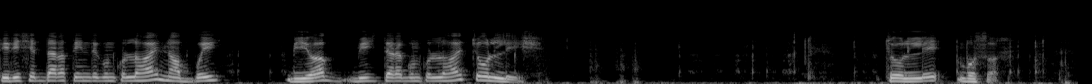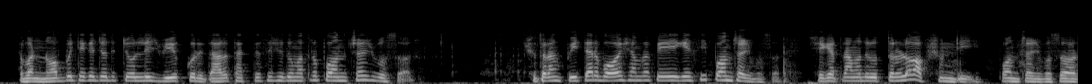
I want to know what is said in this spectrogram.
তিরিশের দ্বারা তিন দিয়ে গুণ করলে হয় নব্বই, বিয়োগ বিশ দ্বারা গুণ করলে হয় চল্লিশ। চল্লিশ বছর। এবার নব্বই থেকে যদি চল্লিশ বিয়োগ করি, তাহলে থাকতেছে শুধুমাত্র পঞ্চাশ বছর। সুতরাং পিতার বয়স আমরা পেয়ে গেছি পঞ্চাশ বছর। সেক্ষেত্রে আমাদের উত্তর হলো অপশন ডি পঞ্চাশ বছর।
